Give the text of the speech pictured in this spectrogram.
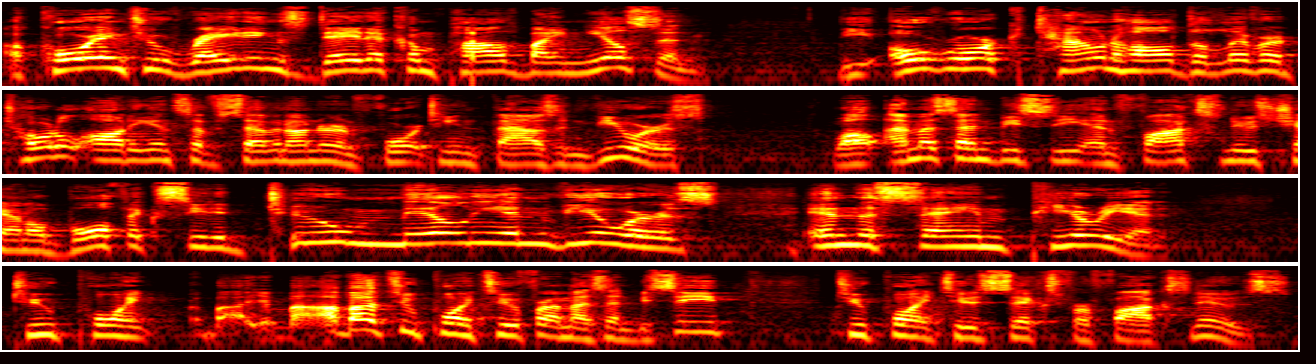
According to ratings data compiled by Nielsen, the O'Rourke Town Hall delivered a total audience of 714,000 viewers, while MSNBC and Fox News Channel both exceeded 2 million viewers in the same period. 2 point, about 2.2 for MSNBC, 2.26 for Fox News.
